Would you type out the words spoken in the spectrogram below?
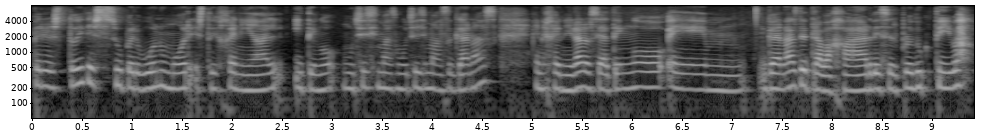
pero estoy de súper buen humor, estoy genial y tengo muchísimas, muchísimas ganas en general. O sea, tengo em, ganas de trabajar, de ser productiva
